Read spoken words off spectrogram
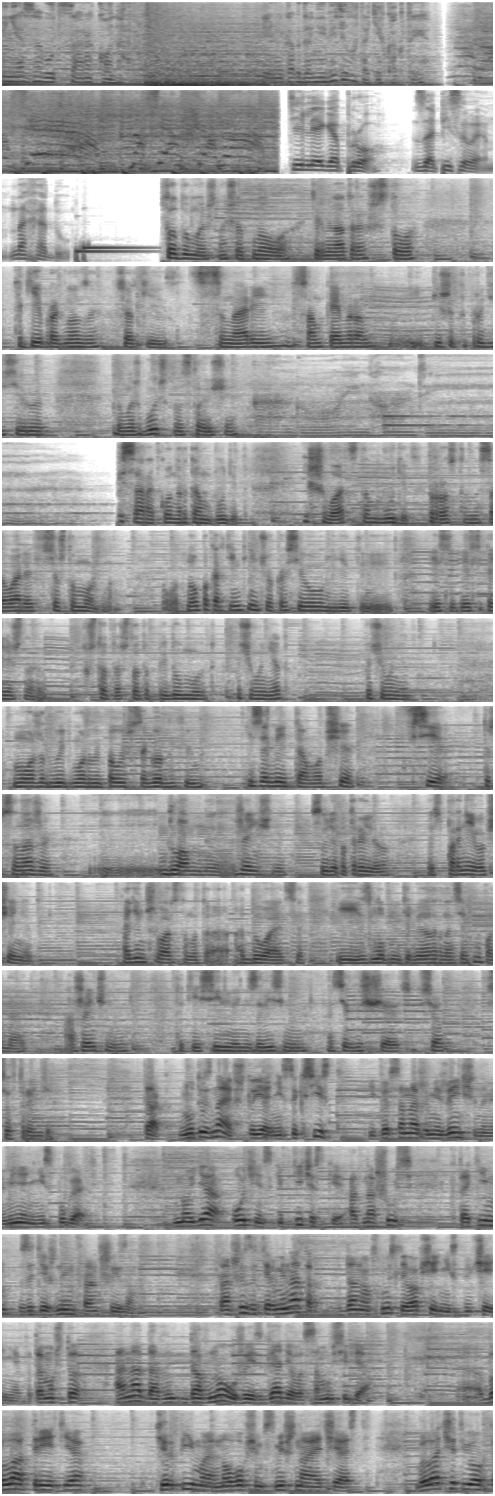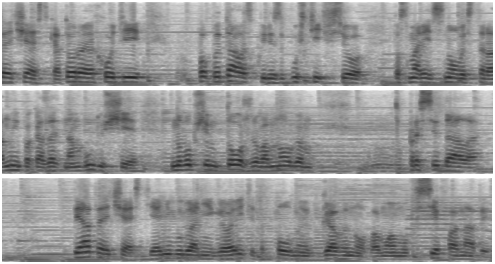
Меня зовут Сара Коннор. Я никогда не видела таких, как ты. Телега Про. Записываем на ходу. Что думаешь насчет нового Терминатора 6? Какие прогнозы? Все-таки сценарий сам Кэмерон и пишет и продюсирует. Думаешь, будет что-то стоящее? И Сара Коннор там будет. И Шварц там будет. Просто насовали все, что можно. Вот. Но по картинке ничего красивого выглядит. И если, если конечно, что-то что-то придумают, почему нет? Почему нет? Может быть, может быть, получится годный фильм. И заметь, там вообще все персонажи, главные женщины, судя по трейлеру. То есть парней вообще нет. Один Шварц там это отдувается, и злобный терминатор на всех нападает. А женщины такие сильные, независимые, от всех защищаются. Все, все в тренде. Так, ну ты знаешь, что я не сексист, и персонажами-женщинами меня не испугать. Но я очень скептически отношусь к таким затяжным франшизам. Франшиза «Терминатор» в данном смысле вообще не исключение, потому что она дав- давно уже изгадила саму себя. Э, была третья, терпимая, но в общем смешная часть. Была четвертая часть, которая хоть и попыталась перезапустить все, посмотреть с новой стороны, показать нам будущее, но в общем тоже во многом проседала. Пятая часть, я не буду о ней говорить, это полное говно. По-моему, все фанаты,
